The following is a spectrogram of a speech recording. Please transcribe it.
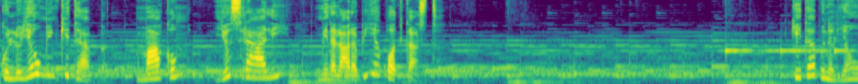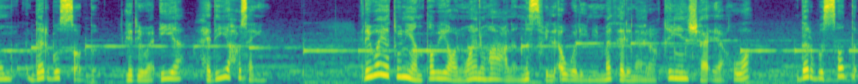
كل يوم كتاب. معكم يسرى علي من العربية بودكاست. كتابنا اليوم درب الصد للروائية هدية حسين. رواية ينطوي عنوانها على النصف الأول من مثل عراقي شائع هو ضرب الصد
